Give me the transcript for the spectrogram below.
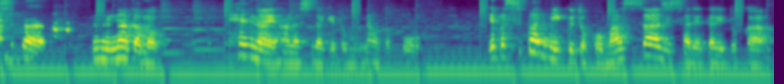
スパ、うん、なんかもう変な話だけどもなんかこうやっぱスパに行くとこうマッサージされたりとか、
